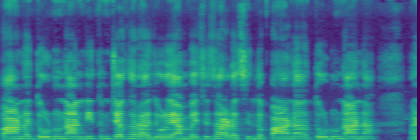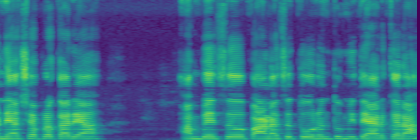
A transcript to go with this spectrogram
पानं तोडून आणली तुमच्या घराजवळ. आंब्याचं झाड असेल तर पानं तोडून आणा आणि अशा प्रकारे आंब्याचं पानाचं तोरण तुम्ही तयार करा.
